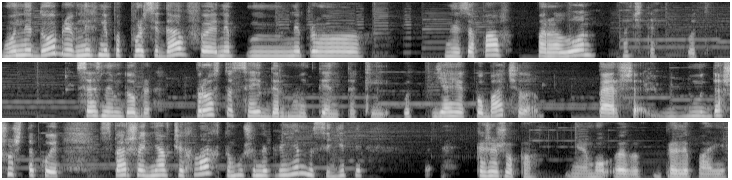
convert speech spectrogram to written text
Вони добрі, в них не просідав, е, не, не, про... не запав паралон. Бачите, от все з ним добре. Просто цей дермантин такий. От я як побачила перше, да що ж таке? З першого дня в чехлах, тому що неприємно сидіти, каже, жопа прилипає.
